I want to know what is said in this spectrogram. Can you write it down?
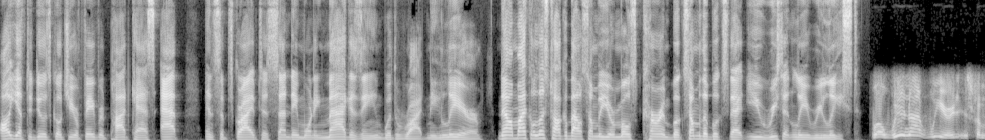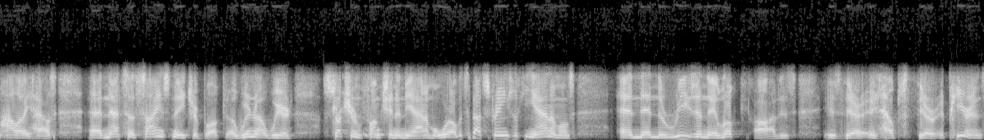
all you have to do is go to your favorite podcast app and subscribe to Sunday Morning Magazine with Rodney Lear. Now, Michael, let's talk about some of your most current books, some of the books that you recently released. Well, We're Not Weird is from Holiday House, and that's a science nature book. Uh, We're Not Weird Structure and Function in the Animal World. It's about strange looking animals. And then the reason they look odd is is their it helps their appearance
